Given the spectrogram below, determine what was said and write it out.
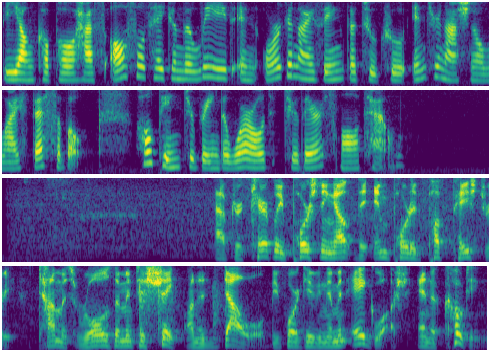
The young couple has also taken the lead in organizing the Tuku International Life Festival, hoping to bring the world to their small town. After carefully portioning out the imported puff pastry, Thomas rolls them into shape on a dowel before giving them an egg wash and a coating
